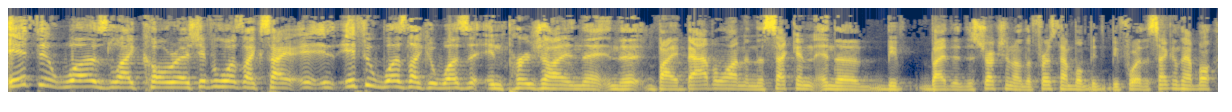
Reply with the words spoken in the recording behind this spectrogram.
If it was like Koresh, if it was like if it was like it was in Persia in the in the by Babylon in the second in the by the destruction of the first temple before the second temple,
